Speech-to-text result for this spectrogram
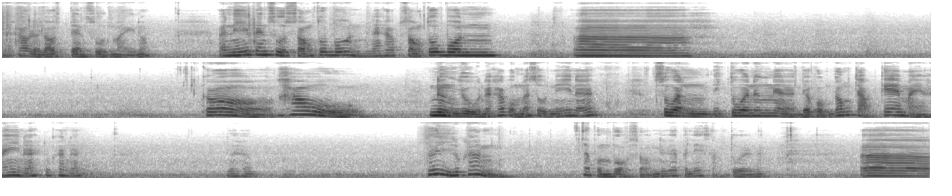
ไม่เข้าเดี๋ยวเราเปลี่ยนสูตรใหม่เนาะอันนี้เป็นสูตรสองตัวบนนะครับสองตัวบนเอ่อก็เข้าหนึ่งอยู่นะครับผมนะสูตรนี้นะ ส่วนอีกตัวหนึ่งเนี่ย เดี๋ยวผมต้องจับแก้ใหม่ให้นะทุกท่านนะนะครับ เฮ้ยทุกท่าน ถ้าผมบวกสองนี่ได้เป็นเลขสามตัวเลยนะเอ่อ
